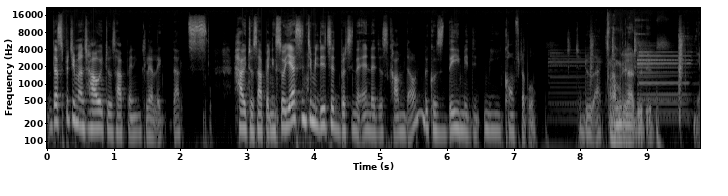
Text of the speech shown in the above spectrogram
that's pretty much how it was happening, Claire. Like that's how it was happening. So yes, intimidated, but in the end I just calmed down because they made it, me comfortable to do that. I'm glad we did. Yeah.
